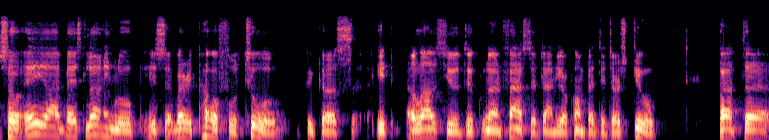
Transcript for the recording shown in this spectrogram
So, AI based learning loop is a very powerful tool because it allows you to learn faster than your competitors do. But uh,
